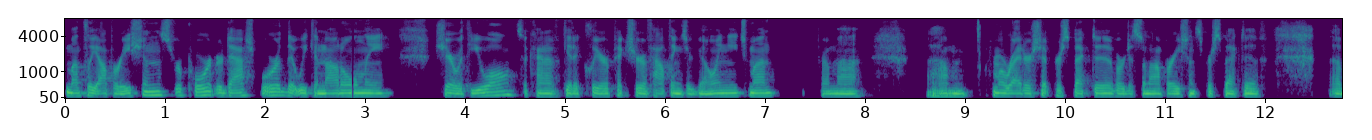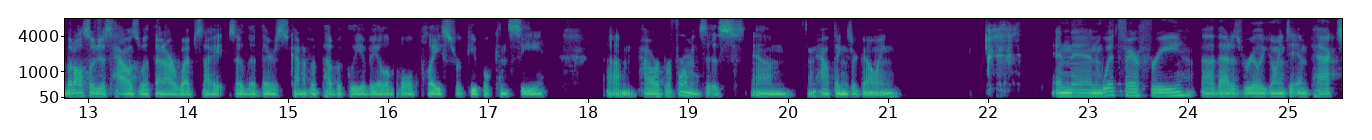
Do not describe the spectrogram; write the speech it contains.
monthly operations report or dashboard that we can not only share with you all to kind of get a clearer picture of how things are going each month from a um, from a ridership perspective or just an operations perspective, uh, but also just housed within our website so that there's kind of a publicly available place where people can see um, how our performance is um, and how things are going. And then with Fare Free, uh, that is really going to impact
